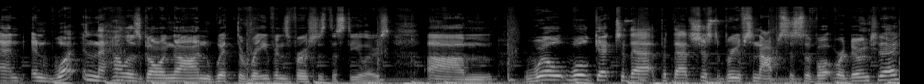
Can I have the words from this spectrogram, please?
and and what in the hell is going on with the Ravens versus the Steelers? Um, we'll we'll get to that, but that's just a brief synopsis of what we're doing today.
